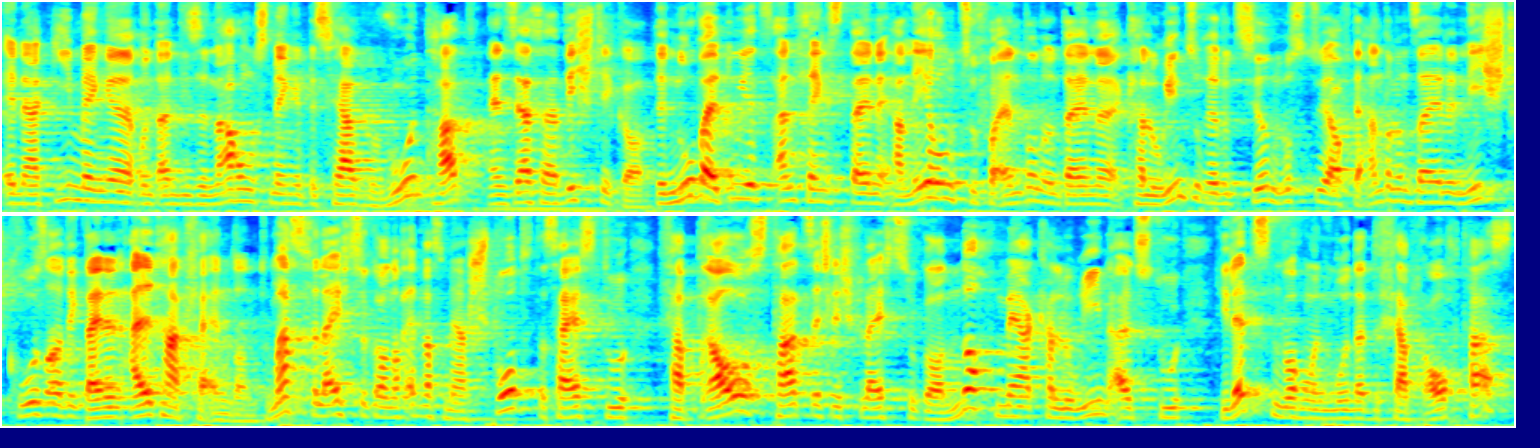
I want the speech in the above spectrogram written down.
Energiemenge und an diese Nahrungsmenge bisher gewohnt hat, ein sehr, sehr wichtiger. Denn nur weil du jetzt anfängst, deine Ernährung zu verändern und deine Kalorien zu reduzieren, wirst du ja auf der anderen Seite nicht großartig deinen Alltag verändern. Du machst vielleicht sogar noch etwas mehr Sport, das heißt, du verbrauchst tatsächlich vielleicht sogar noch mehr Kalorien, als du die letzten Wochen und Monate verbraucht hast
